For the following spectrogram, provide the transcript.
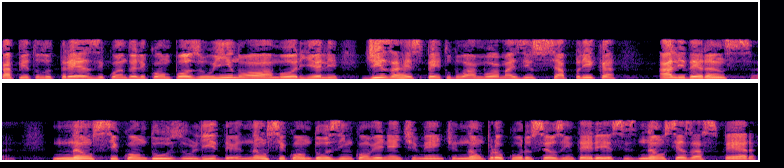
capítulo 13, quando ele compôs o hino ao amor, e ele diz a respeito do amor, mas isso se aplica à liderança. Não se conduz, o líder não se conduz inconvenientemente, não procura os seus interesses, não se exaspera,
